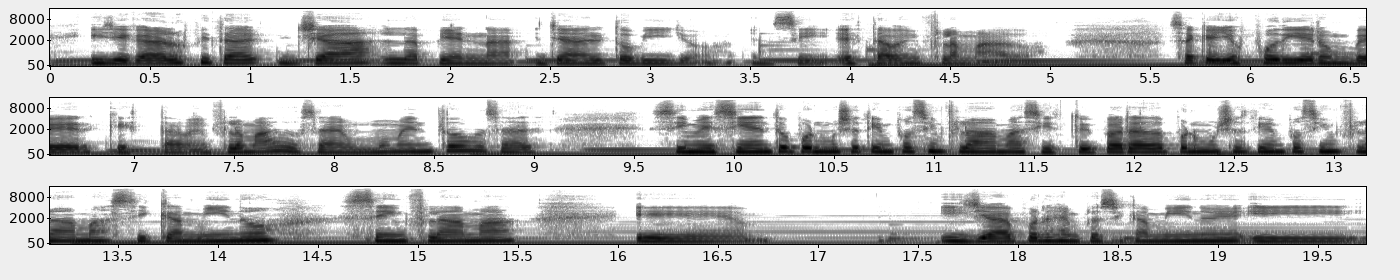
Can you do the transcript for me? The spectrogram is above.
y llegar al hospital ya la pierna, ya el tobillo en sí estaba inflamado. O sea que ellos pudieron ver que estaba inflamado. O sea, en un momento, o sea, si me siento por mucho tiempo se inflama, si estoy parado por mucho tiempo se inflama, si camino se inflama. Eh, y ya, por ejemplo, si camino y,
